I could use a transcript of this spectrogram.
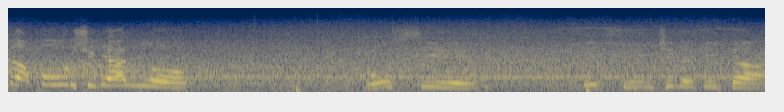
Kafa vuruşu gelmiyor. Rossi. 82 dakika.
